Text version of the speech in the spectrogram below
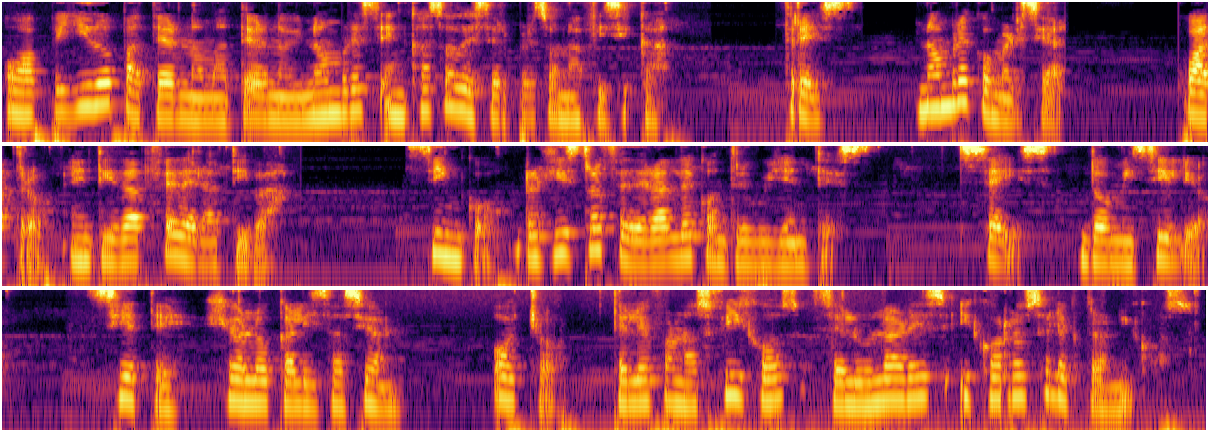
o apellido paterno, materno y nombres en caso de ser persona física. 3. Nombre comercial. 4. Entidad federativa. 5. Registro Federal de Contribuyentes. 6. Domicilio. 7. Geolocalización. 8. Teléfonos fijos, celulares y correos electrónicos.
